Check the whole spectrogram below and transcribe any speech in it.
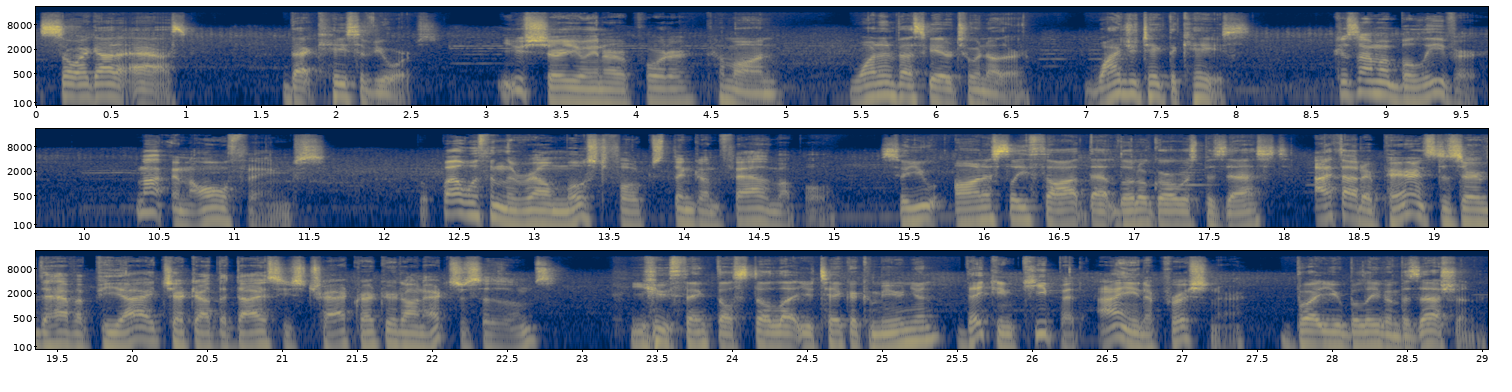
So I gotta ask that case of yours, You sure you ain't a reporter? come on, one investigator to another. Why'd you take the case? Because I'm a believer. Not in all things, but well within the realm most folks think unfathomable. So you honestly thought that little girl was possessed? I thought her parents deserved to have a PI check out the diocese track record on exorcisms. You think they'll still let you take a communion? They can keep it, I ain't a parishioner. But you believe in possession.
